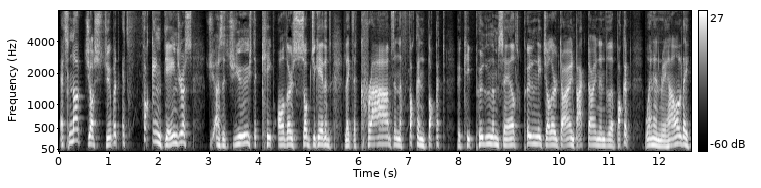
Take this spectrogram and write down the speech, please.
It's not just stupid, it's fucking dangerous as it's used to keep others subjugated, like the crabs in the fucking bucket who keep pulling themselves, pulling each other down, back down into the bucket, when in reality,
